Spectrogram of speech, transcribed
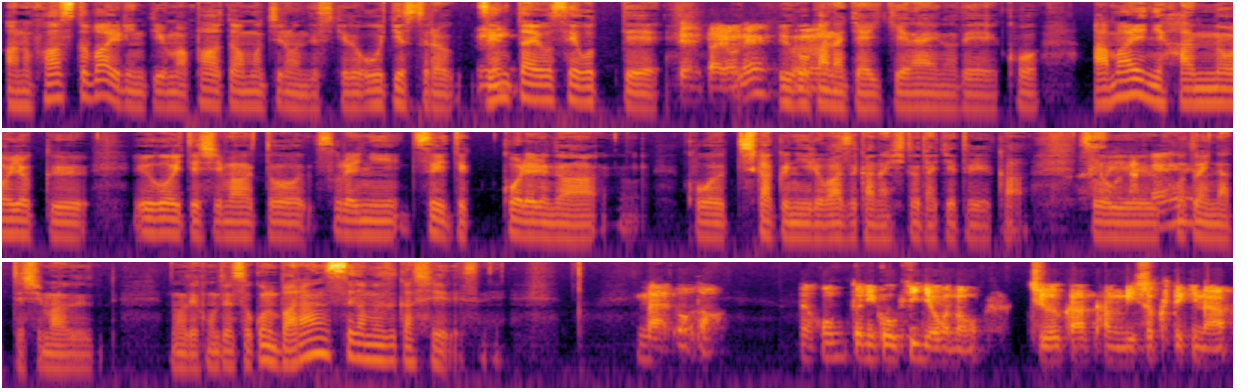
あの、ファーストバイオリンっていう、まあ、パートはもちろんですけど、オーケストラ全体を背負って、全体をね、動かなきゃいけないので、こう、あまりに反応よく動いてしまうと、それについてこれるのは、こう、近くにいるわずかな人だけというか、そういうことになってしまうので、本当にそこのバランスが難しいですね。なるほど。本当にこう企業の中華管理職的な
